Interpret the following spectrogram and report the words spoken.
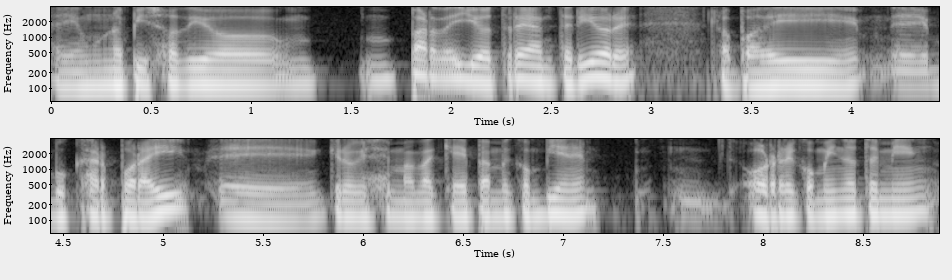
En un episodio, un par de ellos, tres anteriores, lo podéis eh, buscar por ahí. Eh, creo que se llamaba que iPad me conviene. Os recomiendo también,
